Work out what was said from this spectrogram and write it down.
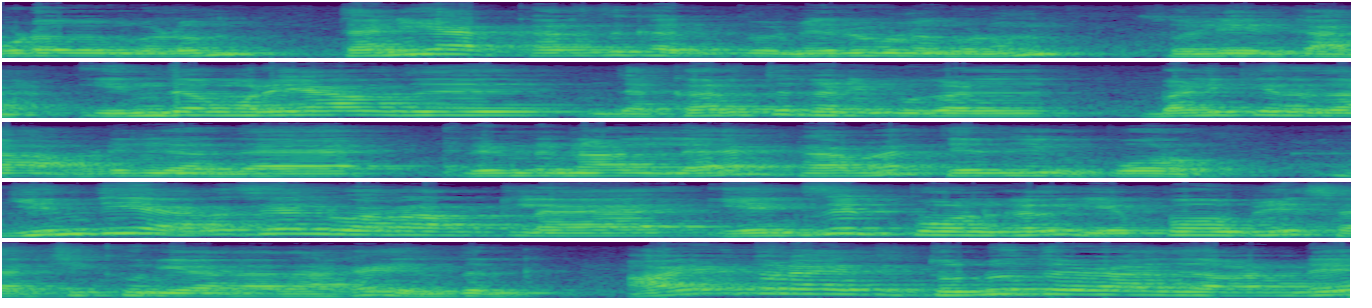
ஊடகங்களும் தனியார் கருத்து கணிப்பு நிறுவனங்களும் சொல்லியிருக்காங்க. இந்த முறையாவது இந்த கருத்து கணிப்புகள் பலிக்கிறதா அப்படிங்கிறத ரெண்டு நாளில் நாம் தெரிஞ்சுக்க போகிறோம் இந்திய அரசியல் வரலாற்றில் எக்ஸிட் போல்கள் எப்பவுமே சர்ச்சைக்குரியாததாக இருந்திருக்கு. ஆயிரத்தி தொள்ளாயிரத்தி தொண்ணூத்தி ஏழாவது ஆண்டு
